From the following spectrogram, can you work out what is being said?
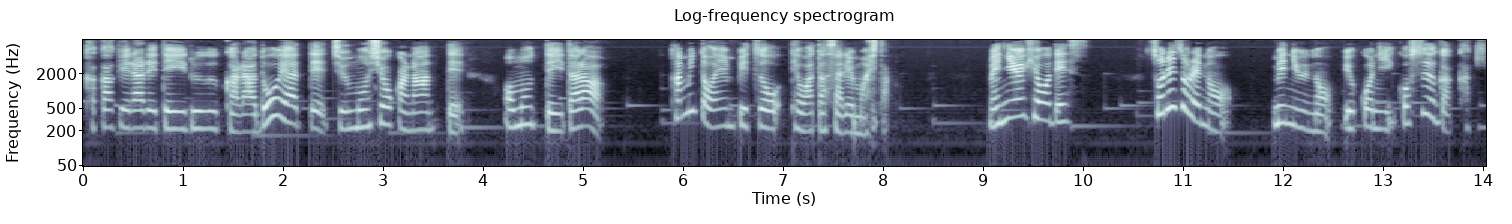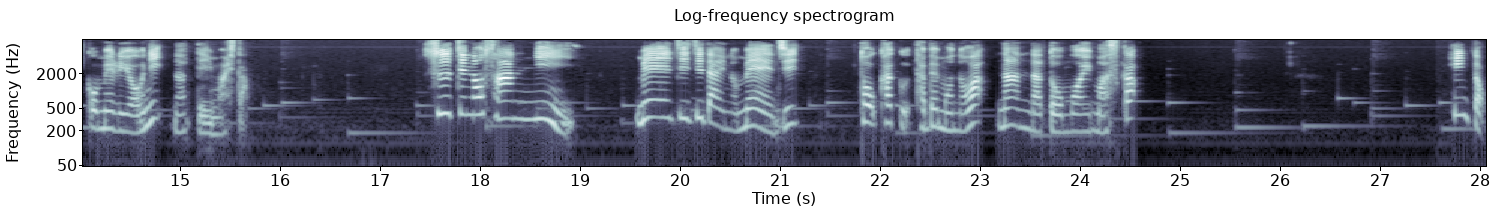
掲げられているからどうやって注文しようかなって思っていたら、紙と鉛筆を手渡されました。メニュー表です。それぞれのメニューの横に個数が書き込めるようになっていました。数字の3に、明治時代の明治と書く食べ物は何だと思いますか？ヒント。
